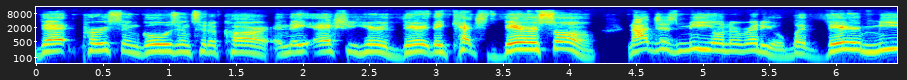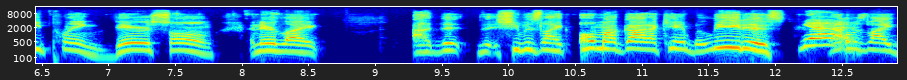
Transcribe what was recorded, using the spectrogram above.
that person goes into the car and they actually hear their they catch their song, not just me on the radio, but they're me playing their song, and they're like, I, th- th- she was like, oh my god, I can't believe this. yeah. And I was like,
